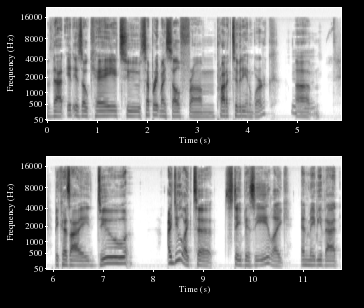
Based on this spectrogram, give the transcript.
that it is okay to separate myself from productivity and work Mhm. um, because I do I do like to stay busy like and maybe that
